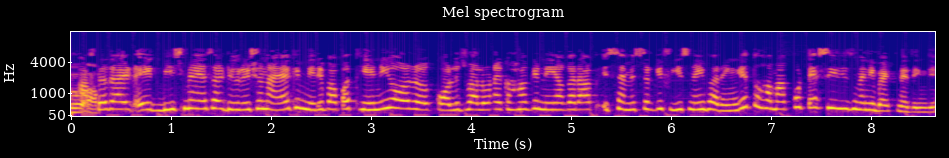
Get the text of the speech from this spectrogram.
After so, that एक बीच में ऐसा ड्यूरेशन आया कि मेरे पापा थे नहीं और कॉलेज वालों ने कहा कि नहीं अगर आप इस सेमेस्टर की फ़ीस नहीं भरेंगे तो हम आपको टेस्ट सीरीज़ में नहीं बैठने देंगे।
